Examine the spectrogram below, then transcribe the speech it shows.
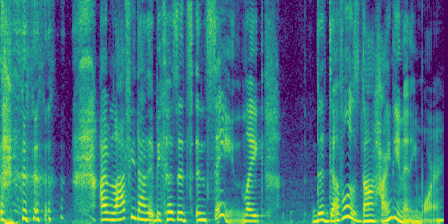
I'm laughing at it because it's insane. Like, the devil is not hiding anymore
